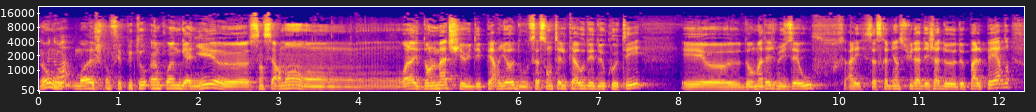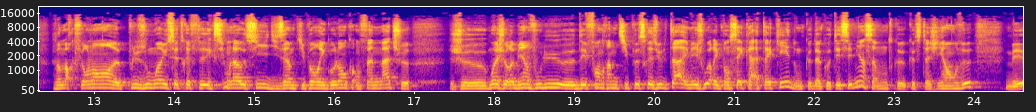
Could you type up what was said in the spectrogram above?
Non, moi je pense que c'est plutôt un point de gagné. Euh, sincèrement, en... voilà, dans le match, il y a eu des périodes où ça sentait le chaos des deux côtés. Et euh, dans ma tête, je me disais, ouf, allez, ça serait bien celui-là déjà de ne pas le perdre. Jean-Marc Furlan, euh, plus ou moins eu cette réflexion-là aussi. Il disait un petit peu en rigolant qu'en fin de match, euh, je, moi, j'aurais bien voulu euh, défendre un petit peu ce résultat et mes joueurs, ils pensaient qu'à attaquer. Donc d'un côté, c'est bien, ça montre que, que Stagia en veut. Mais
